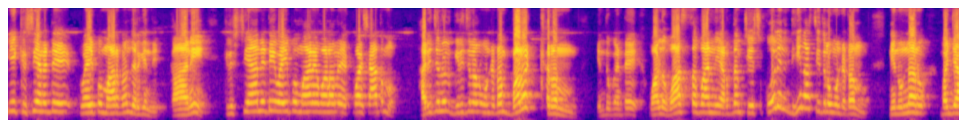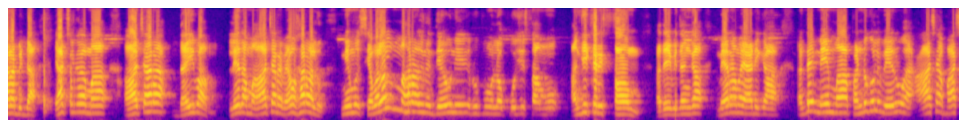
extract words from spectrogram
ఈ క్రిస్టియానిటీ వైపు మారడం జరిగింది. కానీ క్రిస్టియానిటీ వైపు మారే వాళ్ళలో ఎక్కువ శాతము హరిజనులు గిరిజనులు ఉండటం బలకరం. ఎందుకంటే వాళ్ళు వాస్తవాన్ని అర్థం చేసుకోలేని దీనా స్థితిలో ఉండటం. నేనున్నాను బంజారా బిడ్డ. యాక్చువల్గా మా ఆచార దైవం లేదా మా ఆచార వ్యవహారాలు మేము శివలాల్ మహారాజుని దేవుని రూపంలో పూజిస్తాము అంగీకరిస్తాం. అదేవిధంగా మేరామయాడిగా అంటే మేము మా పండుగలు వేరు ఆశ భాష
